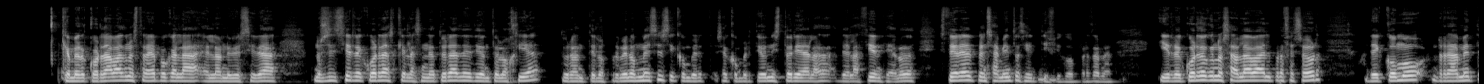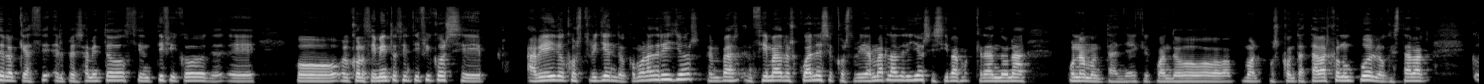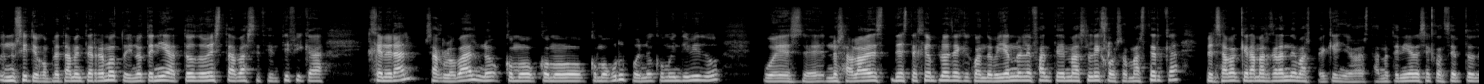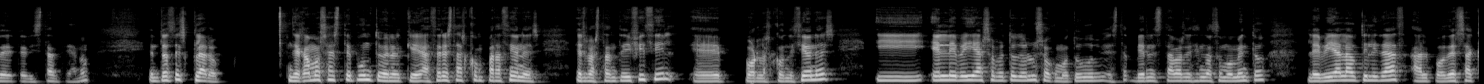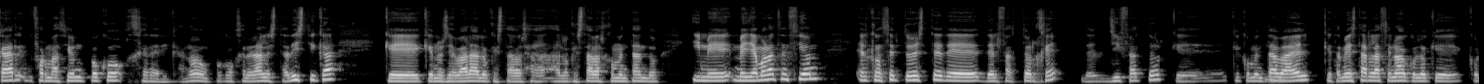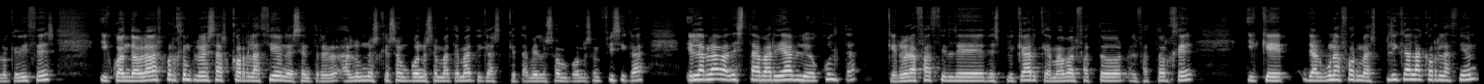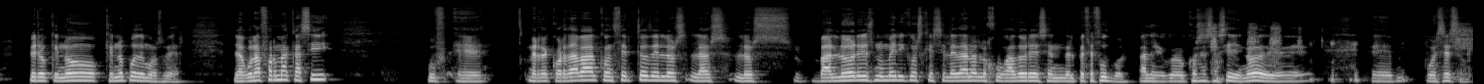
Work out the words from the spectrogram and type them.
que me recordaba de nuestra época en la, universidad. No sé si recuerdas que la asignatura de deontología durante los primeros meses se, convirtió, en historia de la, ciencia, ¿no? historia del pensamiento científico, perdona. Y recuerdo que nos hablaba el profesor de cómo realmente lo que hace el pensamiento científico o el conocimiento científico se había ido construyendo como ladrillos, encima de los cuales se construían más ladrillos y se iba creando una, una montaña. Y que cuando pues contactabas con un pueblo que estaba en un sitio completamente remoto y no tenía toda esta base científica general, o sea, global, ¿no? como, como, como grupo y no como individuo, pues eh, nos hablaba de, este ejemplo de que cuando veían un elefante más lejos o más cerca, pensaban que era más grande o más pequeño, hasta no tenían ese concepto de, de distancia. ¿no? Entonces, claro, llegamos a este punto en el que hacer estas comparaciones es bastante difícil eh, por las condiciones y él le veía sobre todo el uso, como tú bien estabas diciendo hace un momento, le veía la utilidad al poder sacar información un poco genérica, ¿no? un poco en general estadística que, nos llevara a lo que estabas, a, lo que estabas comentando. Y me, llamó la atención el concepto este del factor G, del G-factor que, comentaba él, que también está relacionado con lo que, con lo que dices. Y cuando hablabas, por ejemplo, de esas correlaciones entre alumnos que son buenos en matemáticas, que también lo son buenos en física, él hablaba de esta variable oculta, que no era fácil de, explicar, que llamaba el factor, el factor G, y que de alguna forma explica la correlación, pero que no, que no podemos ver. De alguna forma casi Uf, eh, me recordaba el concepto de los, los, valores numéricos que se le dan a los jugadores en el PC Fútbol, ¿vale? Cosas así, ¿no? pues eso.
